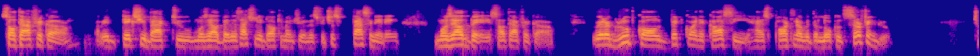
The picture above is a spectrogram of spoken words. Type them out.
South Africa. I mean, it takes you back to Mossel Bay. There's actually a documentary on this, which is fascinating. Mossel Bay, South Africa, where a group called Bitcoin Ekasi has partnered with the local surfing group to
